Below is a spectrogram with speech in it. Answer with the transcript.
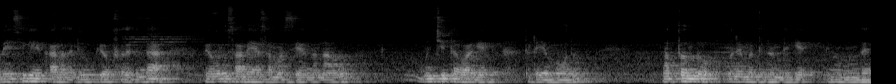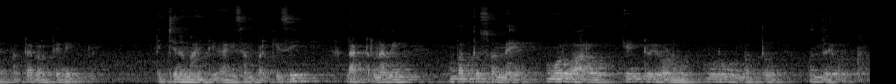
ಬೇಸಿಗೆ ಕಾಲದಲ್ಲಿ ಉಪಯೋಗಿಸೋದ್ರಿಂದ ಬೆವರು ಸಾಲೆಯ ಸಮಸ್ಯೆಯನ್ನು ನಾವು ಮುಂಚಿತವಾಗಿ ತಡೆಯಬಹುದು. ಮತ್ತೊಂದು ಮನೆಮದ್ದಿನೊಂದಿಗೆ ನಿಮ್ಮ ಮುಂದೆ ಮತ್ತೆ ಬರ್ತೀನಿ. ಹೆಚ್ಚಿನ ಮಾಹಿತಿಗಾಗಿ ಸಂಪರ್ಕಿಸಿ. ಡಾಕ್ಟರ್ ನವೀನ್ ಒಂಬತ್ತು ಸೊನ್ನೆ ಮೂರು ಆರು ಎಂಟು ಏಳು ಮೂರು ಒಂಬತ್ತು ಒಂದು ಏಳು.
